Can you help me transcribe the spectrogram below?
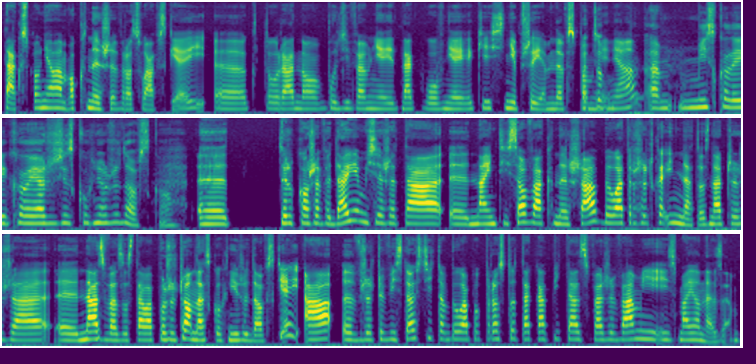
tak, wspomniałam o Knyszy Wrocławskiej, y, która no, budzi we mnie jednak głównie jakieś nieprzyjemne A, to, wspomnienia. a mi z kolei kojarzy się z kuchnią żydowską. Y, tylko, że wydaje mi się, że ta y, 90sowa knysza była troszeczkę inna. To znaczy, że y, nazwa została pożyczona z kuchni żydowskiej, a y, w rzeczywistości to była po prostu taka pita z warzywami i z majonezem.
